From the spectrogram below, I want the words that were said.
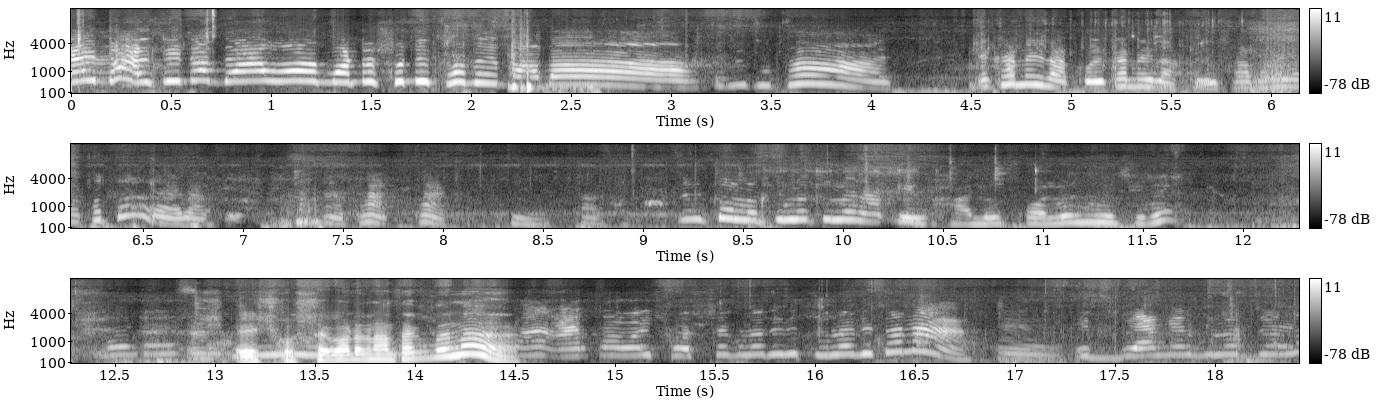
এই বালতিটা দাও ওর মটরশুটি থবে বাবা। তুমি কোথায়? এখানেই রাখো এখানেই রাখো সামনে রাখো তো? হ্যাঁ রাখো। হ্যাঁ থাক থাক তুমি তোলো তুলে তুলে রাখো। ভালো ফলন হয়েছে রে। এই সর্ষে কটা না থাকবে না? আর ওই সর্ষেগুলো যদি তুলে দিত না হ্যাঁ। এই ব্যাঙেরগুলোর জন্য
